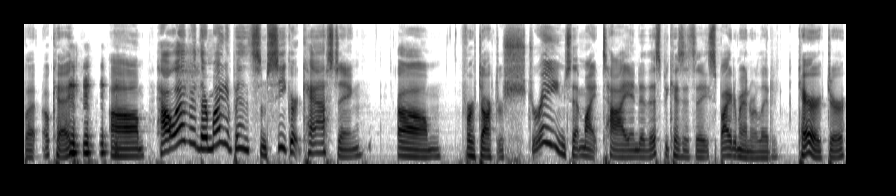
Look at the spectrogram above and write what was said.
but okay. um, however, there might have been some secret casting um, for Doctor Strange that might tie into this because it's a Spider Man related character.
